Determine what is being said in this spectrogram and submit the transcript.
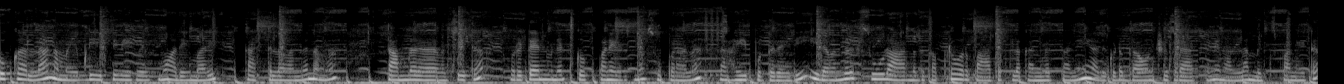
குக்கரில் நம்ம எப்படி இட்லி வேக வைக்குமோ அதே மாதிரி தட்டில் வந்து நம்ம டம்ளரை வச்சுட்டு ஒரு டென் மினிட்ஸ் குக் பண்ணி எடுத்தோம்னா சூப்பரான ராகி புட்டு ரெடி இதை வந்து சூடு ஆறுனதுக்கப்புறம் ஒரு பாத்திரத்தில் கன்வெர்ட் பண்ணி அது கூட ப்ரௌன் சுகர் ஆட் பண்ணி நல்லா மிக்ஸ் பண்ணிவிட்டு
